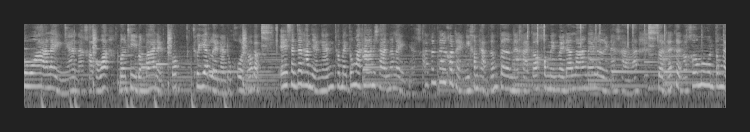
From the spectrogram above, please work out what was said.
ตัวอะไรอย่างเงี้ยนะคะ เพราะว่าบางทีบางบ้านเนี่ยก็เครียดเลยนะทุกคนว่าแบบ เอ๊ะฉันจะทำอย่างนั้นทำไมต้องมาห้ามฉันอะไรอย่างเงี้ยค่ะถ้าเพื่อนๆคนไหนมีคำถามเพิ่มเติมนะคะ ก็คอมเมนต์ไว้ด้านล่างได้เลยนะคะ ส่วนถ้าเกิดว่าข้อมูลตรงไหน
